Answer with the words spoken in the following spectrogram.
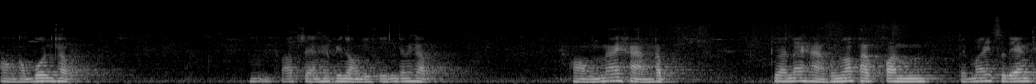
ห้องข้างบนครับปรับแสงให้พี่น้องด้เห็นกันครับห้องนายห่างครับเพื่อนายห่างเพิ่นว่าพักผ่อนแต่ไม่แสดงแถ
